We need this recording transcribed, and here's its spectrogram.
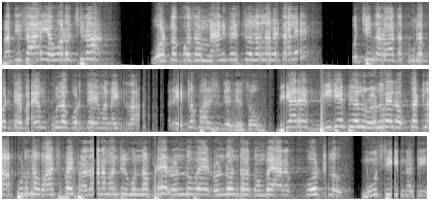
ప్రతిసారి ఎవడొచ్చినా ఓట్ల కోసం మేనిఫెస్టోలలో పెట్టాలి. వచ్చిన తర్వాత కూల కొట్టే భయం కూల కొడితే ఏమన్నా అవుతుందా? మరి ఎట్లా పారిశుద్ధ్యం చేస్తావు? బీఆర్ఎస్ బీజేపీ వాళ్ళు రెండు వేల ఒక్కట్లో అప్పుడున్న వాజ్పేయి ప్రధానమంత్రిగా ఉన్నప్పుడే రెండు వే రెండు వందల తొంభై ఆరు కోట్లు మూసీ నది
